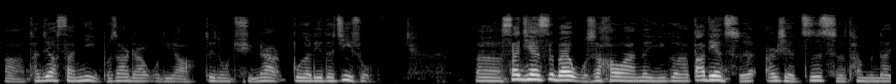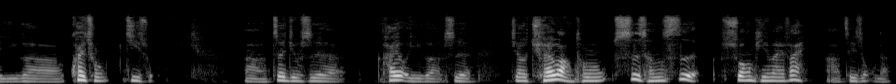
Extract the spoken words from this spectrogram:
啊，它叫三 D，不是二点五 D 啊，这种曲面玻璃的技术。呃，三千四百五十毫安的一个大电池，而且支持他们的一个快充技术，啊，这就是还有一个是叫全网通四乘四双频 WiFi 啊这种的，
